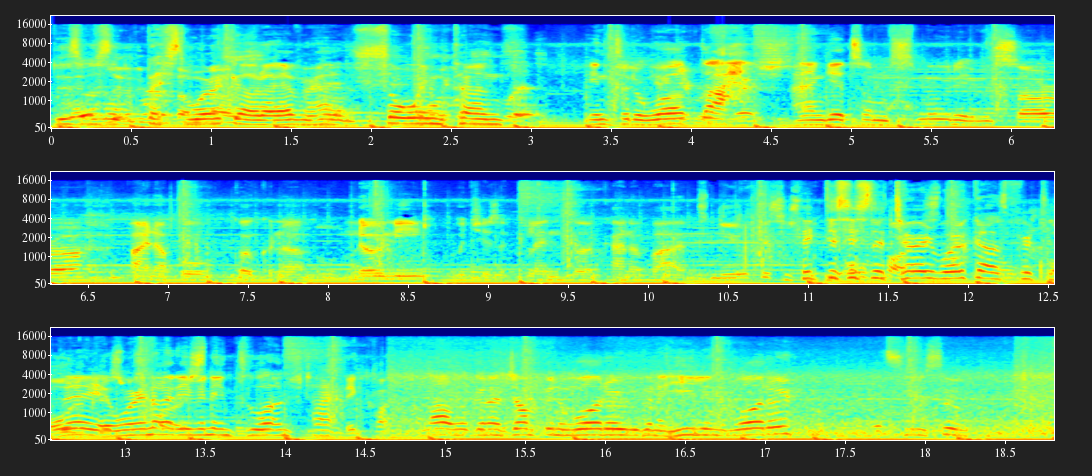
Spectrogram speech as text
This was the best workout I ever had. So intense. Into the water ah, and get some smoothie. with Sarah, pineapple, coconut, noni, which is a cleanser kind of vibe. I think this is the third workout for today and we're not even into lunchtime. Now we're gonna jump in the water, we're gonna heal in the water. Let's see you soon.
